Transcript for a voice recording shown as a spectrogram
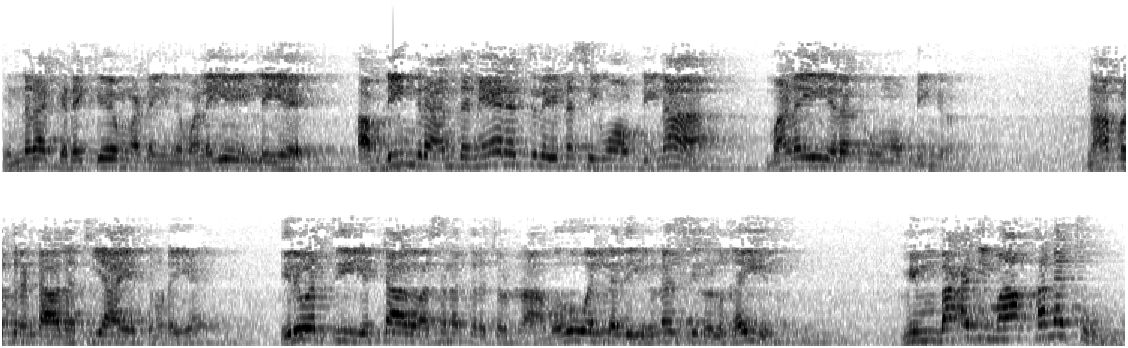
என்னடா கிடைக்கவே மாட்டேங்குது மழையே இல்லையே. அப்படிங்கிற அந்த நேரத்தில் என்ன செய்வோம் அப்படின்னா மலையை இறக்குவோம் அப்படிங்கிறான் நாற்பத்தி ரெண்டாவது அத்தியாயத்தினுடைய இருபத்தி எட்டாவது வசனத்துல சொல்றான் வகுவல்லதி யுனசிலுல் கயிர் மிம்பாதி மா கனச்சு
